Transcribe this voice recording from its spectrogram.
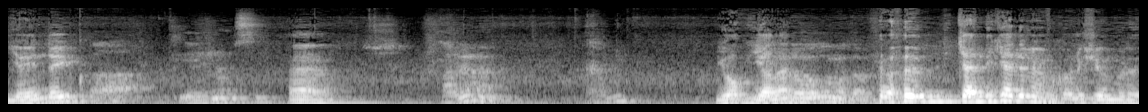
Yayında yok. Aa, yayınlı mısın? He. Harbi mi? Yok yalan. Yalan oğlum adam. Kendi kendime mi konuşuyorum burada?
